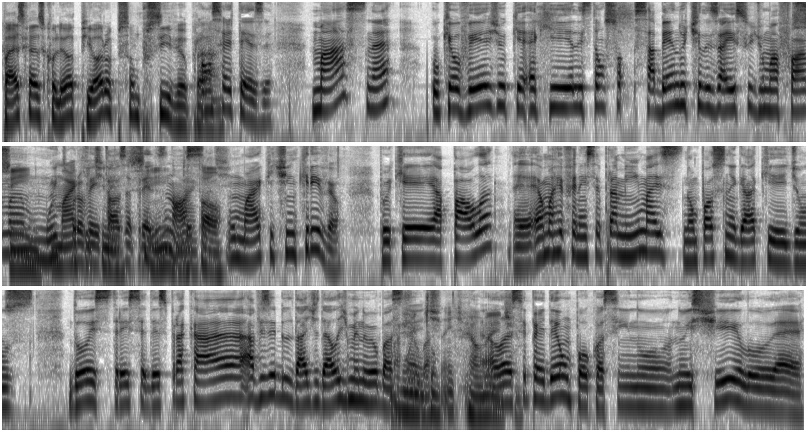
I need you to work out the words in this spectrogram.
Parece que ela escolheu a pior opção possível pra... Com certeza. Mas, né, o que eu vejo que é que eles estão so- sabendo utilizar isso de uma forma Sim. muito Marketing, proveitosa né? para eles. Nossa, total. um marketing incrível. Porque a Paula é, é uma referência para mim, mas não posso negar que de uns dois, três CDs para cá, a visibilidade dela diminuiu bastante. Bastante. realmente. Ela se perdeu um pouco, assim, no, no estilo, é,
